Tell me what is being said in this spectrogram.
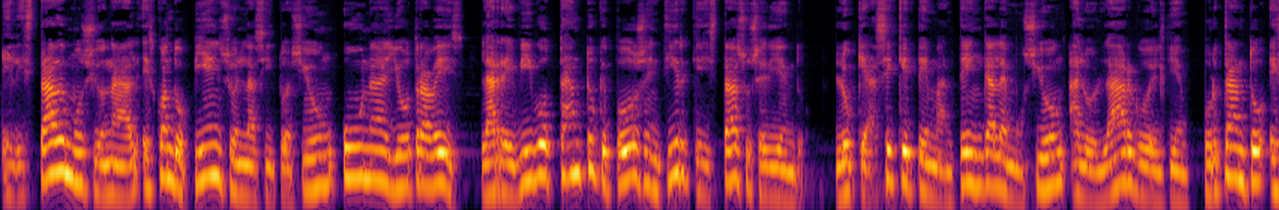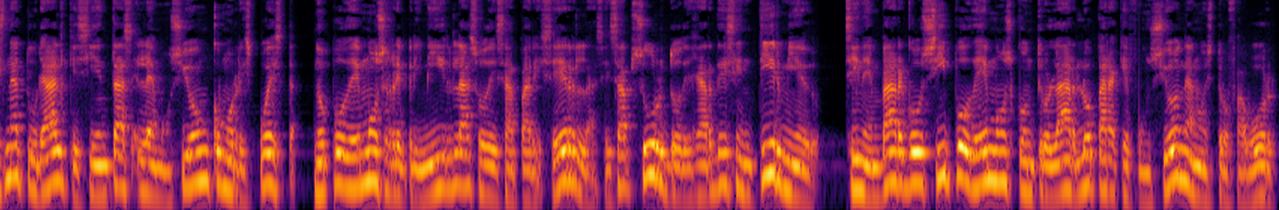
El estado emocional es cuando pienso en la situación una y otra vez. La revivo tanto que puedo sentir que está sucediendo lo que hace que te mantenga la emoción a lo largo del tiempo. Por tanto, es natural que sientas la emoción como respuesta. No podemos reprimirlas o desaparecerlas. Es absurdo dejar de sentir miedo. Sin embargo, sí podemos controlarlo para que funcione a nuestro favor,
